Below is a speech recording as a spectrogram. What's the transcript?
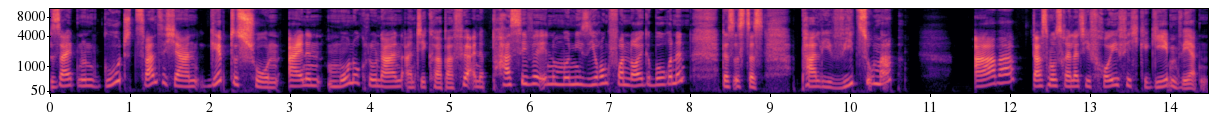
Seit nun gut 20 Jahren gibt es schon einen monoklonalen Antikörper für eine passive Immunisierung von Neugeborenen. Das ist das Palivizumab. Aber das muss relativ häufig gegeben werden.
